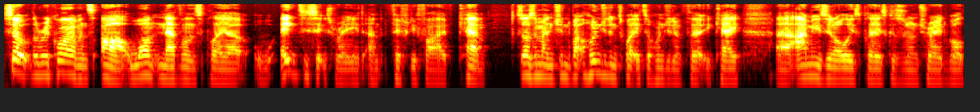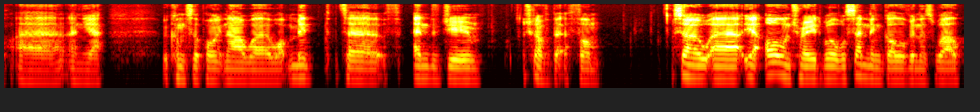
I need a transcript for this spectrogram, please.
So the requirements are one Netherlands player, 86 raid, and 55 chem. So as I mentioned, about 120 to 130k. Uh, I'm using all these players because they're untradeable. Uh, and yeah, we come to the point now where what mid to end of June, just gonna have a bit of fun. So uh, yeah, all untradeable. We'll send in Golovin as well.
